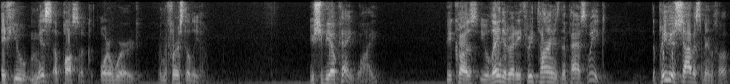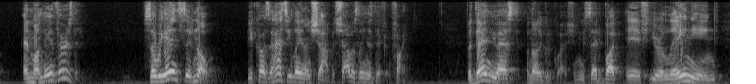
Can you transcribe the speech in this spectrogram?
if you miss a pasuk or a word from the first aliyah, you should be okay. Why? Because you landed already three times in the past week, the previous Shabbos mincha and Monday and Thursday. So we answered no, because it has to be laid on Shabbos. Shabbos lane is different. Fine. But then you asked another good question. You said, but if you're laning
